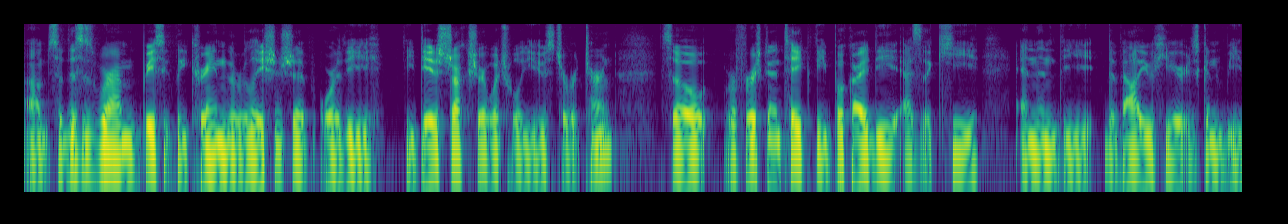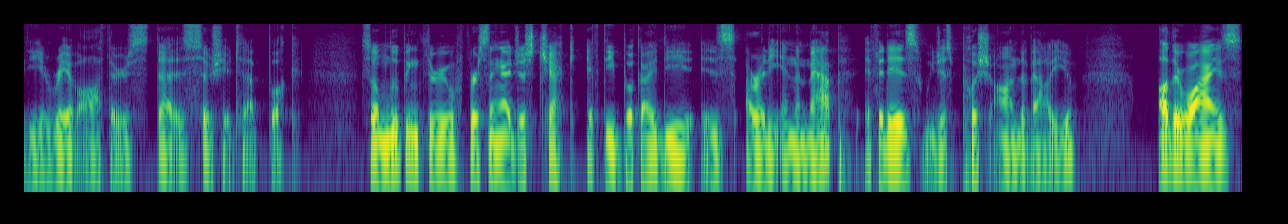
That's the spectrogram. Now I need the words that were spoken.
Um, so this is where I'm basically creating the relationship or the, the data structure which we'll use to return. So we're first going to take the book ID as the key and then the, the value here is going to be the array of authors that is associated to that book. So I'm looping through. First thing I just check if the book ID is already in the map. If it is, we just push on the value. Otherwise,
